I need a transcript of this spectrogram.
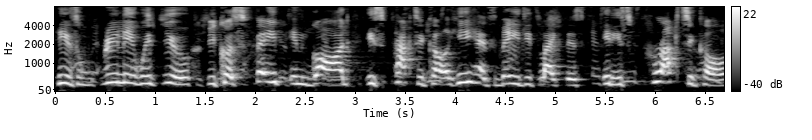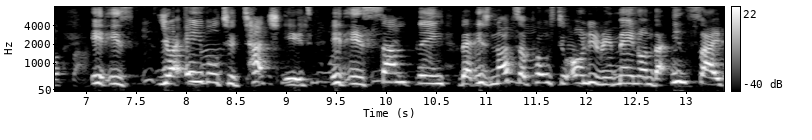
He's really with you because faith in God is practical. He has made it like this. It is practical. It is, you're able to touch it. It is something that is not supposed to only remain on the inside.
